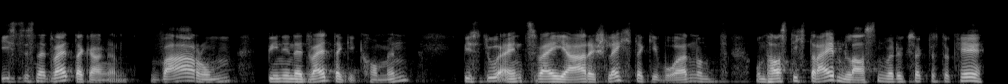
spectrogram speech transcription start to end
ist es nicht weitergegangen? Warum bin ich nicht weitergekommen? Bist du ein, zwei Jahre schlechter geworden und, und hast dich treiben lassen, weil du gesagt hast, okay,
